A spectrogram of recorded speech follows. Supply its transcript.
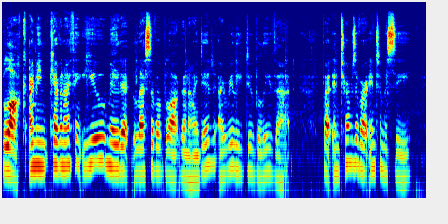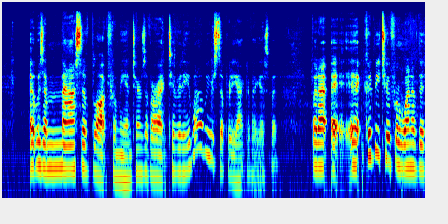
block. I mean, Kevin, I think you made it less of a block than I did. I really do believe that. But in terms of our intimacy, it was a massive block for me in terms of our activity. Well, we were still pretty active, I guess, but but I, it could be true for one of the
